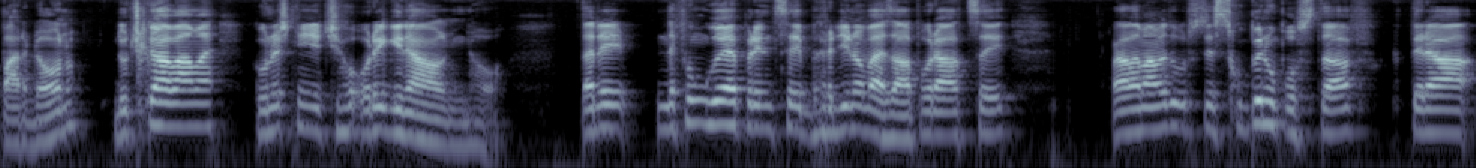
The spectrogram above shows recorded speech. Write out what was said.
pardon, dočkáváme konečně něčeho originálního. Tady nefunguje princip hrdinové záporáci, ale máme tu prostě skupinu postav, která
